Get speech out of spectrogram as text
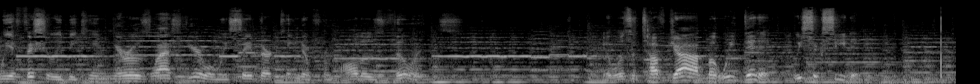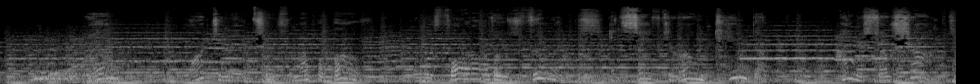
we officially became heroes last year when we saved our kingdom from all those villains. It was a tough job, but we did it. We succeeded. Well, watching you two from up above, when we fought all those villains saved your own kingdom, I was so shocked.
